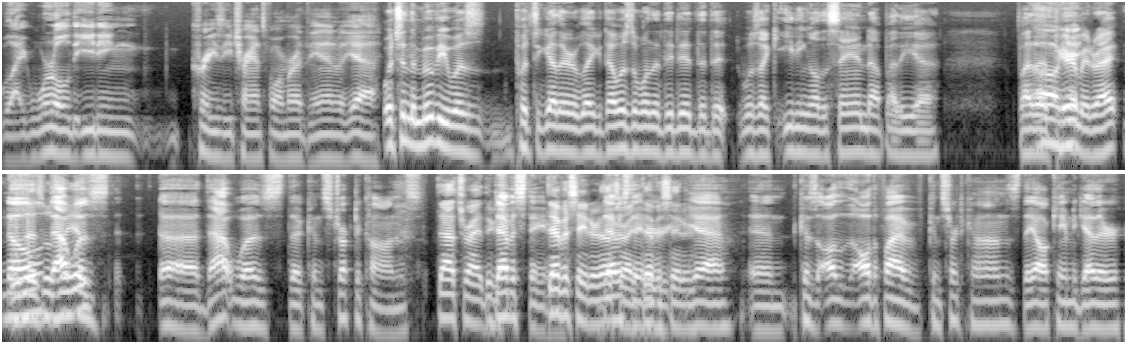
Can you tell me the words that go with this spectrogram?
like world-eating crazy transformer at the end. But yeah, Which in the movie was put together like that was the one that they did that, that was like eating all the sand up by the uh by the Oh, yeah. pyramid, right? no, that him? was uh, that was the Constructicons. that's right. The Devastator. Devastator. That's right. Devastator. Yeah, and because all all the five Constructicons, they all came together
